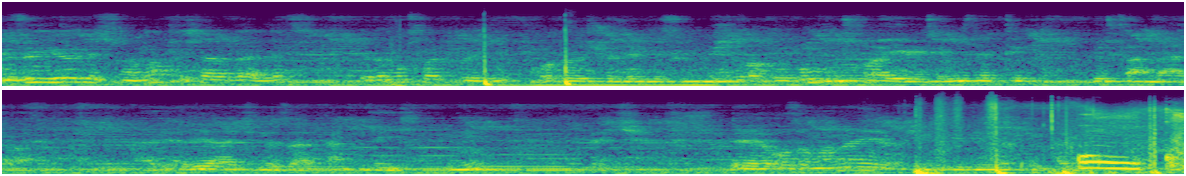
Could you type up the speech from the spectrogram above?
Gözün görmesin ama dışarıda hallet. Ya da mutfak bölümü orada da çözebilirsin. Bir şey Bu mutfağı yeri temizlettik. Lütfen berbat. Hadi hadi ya içinde zaten. Değil. Hı? Peki. Ee, o zaman ben yapayım. Gideyim yapayım. Ok.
